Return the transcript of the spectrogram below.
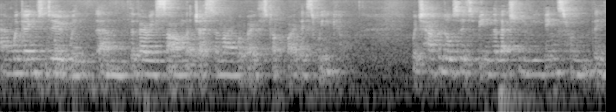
And we're going to do it with um, the very psalm that Jess and I were both struck by this week, which happened also to be in the lectionary readings from the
